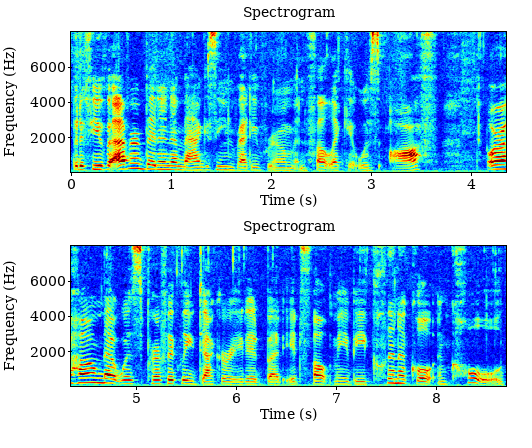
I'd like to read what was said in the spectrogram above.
but if you've ever been in a magazine ready room and felt like it was off, or a home that was perfectly decorated but it felt maybe clinical and cold,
